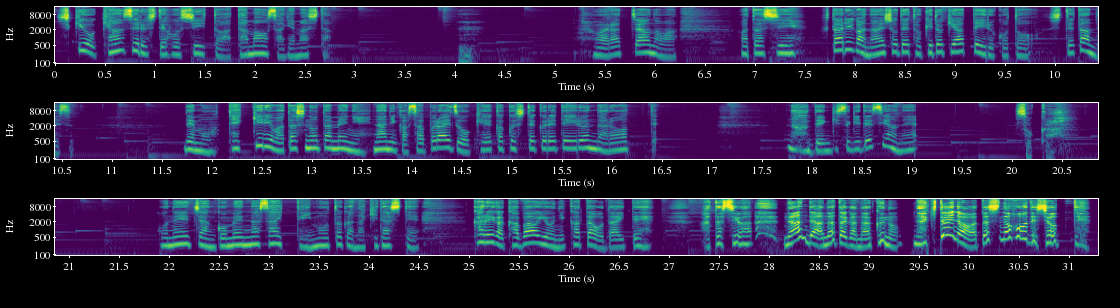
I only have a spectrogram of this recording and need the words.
式をキャンセルしてほしいと頭を下げました。うん。笑っちゃうのは私2人が内緒で時々会っていることを知ってたんですでもてっきり私のために何かサプライズを計画してくれているんだろうって。の電気すぎですよねそっか。お姉ちゃんごめんなさいって妹が泣き出して彼がかばうように肩を抱いて私はなんであなたが泣くの？泣きたいのは私の方でしょって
